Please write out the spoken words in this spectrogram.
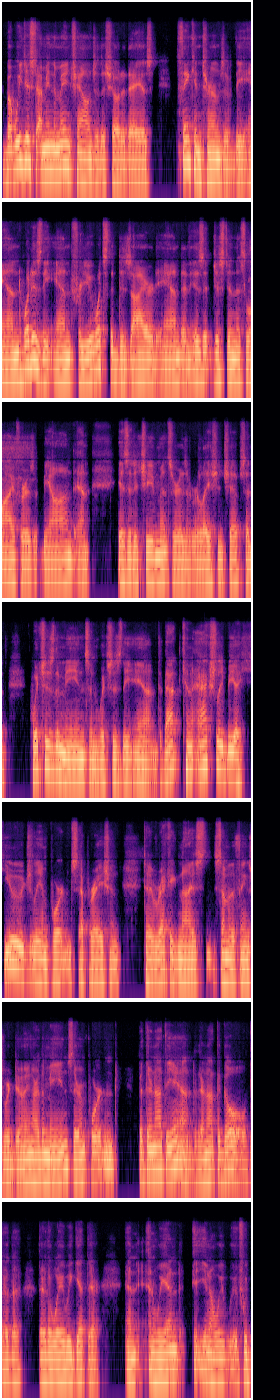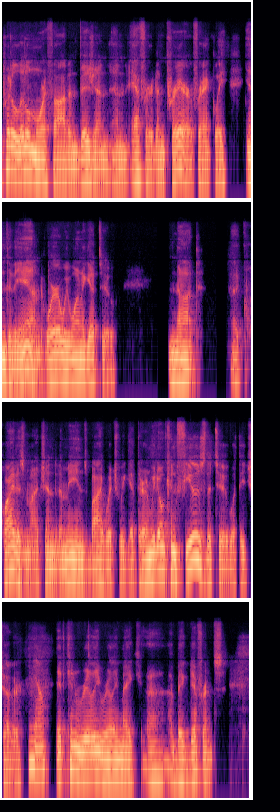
But we just, I mean, the main challenge of the show today is think in terms of the end. What is the end for you? What's the desired end? And is it just in this life or is it beyond? And is it achievements or is it relationships? And which is the means and which is the end. That can actually be a hugely important separation to recognize some of the things we're doing are the means, they're important, but they're not the end. They're not the goal. They're the they're the way we get there. And and we end, you know, we if we put a little more thought and vision and effort and prayer, frankly, into the end, where we want to get to, not uh, quite as much into the means by which we get there. And we don't confuse the two with each other. Yeah. It can really, really make uh, a big difference.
